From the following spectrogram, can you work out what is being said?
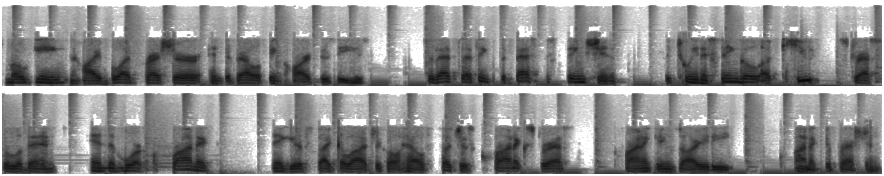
smoking, high blood pressure, and developing heart disease. So that's, I think, the best distinction between a single acute stressful event and the more chronic negative psychological health, such as chronic stress, chronic anxiety, chronic depression.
